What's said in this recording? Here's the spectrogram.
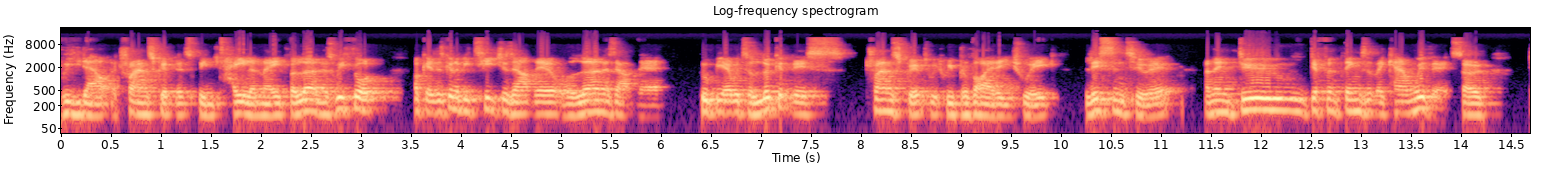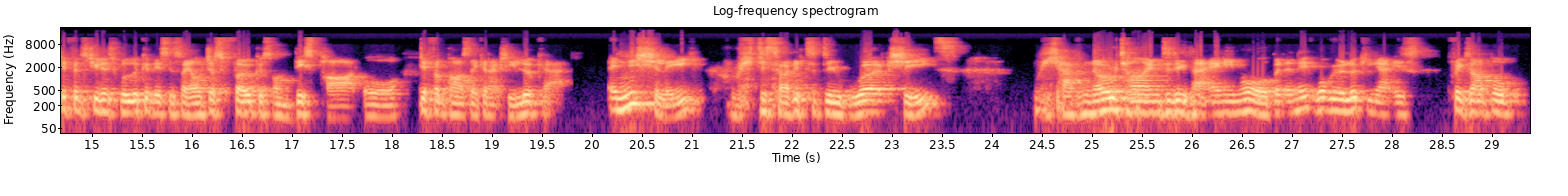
read out a transcript that's been tailor made for learners. We thought, okay, there's going to be teachers out there or learners out there who'll be able to look at this transcript, which we provide each week, listen to it, and then do different things that they can with it. So different students will look at this and say, I'll just focus on this part or different parts they can actually look at. Initially, we decided to do worksheets. We have no time to do that anymore. But what we were looking at is for example,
